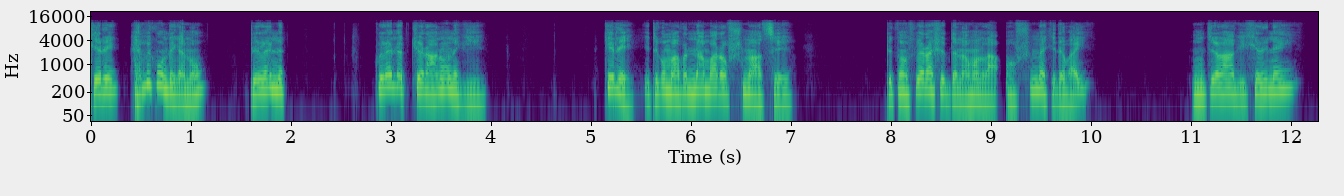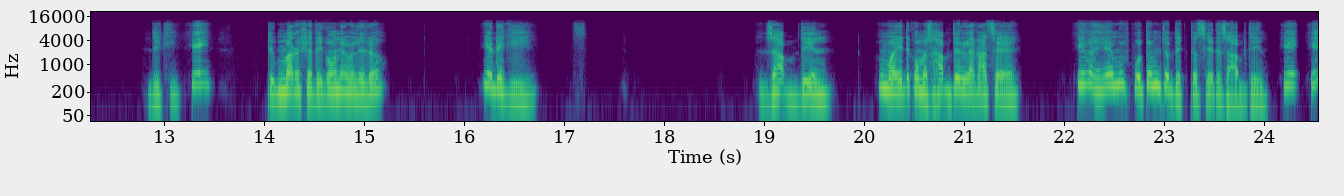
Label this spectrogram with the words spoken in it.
কে রে হেমে কোন কেন প্লেনে প্লেনে চেনানো নাকি কে রে এটা কোনো আবার নামার অপশন আছে তুই কোন ফেরাসের দেন আমার অপশন নাকি রে ভাই আমি তো আগে খেলি নেই দেখি এই মারের সাথে গনে মেলে রে এ দেখি ঝাপ দিন মা এটা কোনো ঝাপ দিন লেখা আছে এ ভাই আমি প্রথম তো দেখতেছি এটা ঝাপ দিন এ এ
